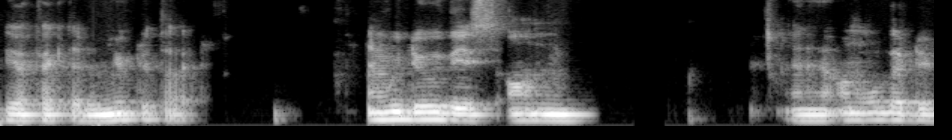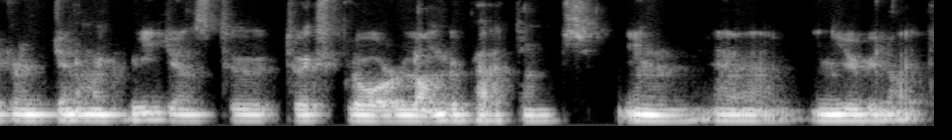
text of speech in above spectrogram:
the affected nucleotide. And we do this on on all the different genomic regions to, to explore longer patterns in, uh, in UV light.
